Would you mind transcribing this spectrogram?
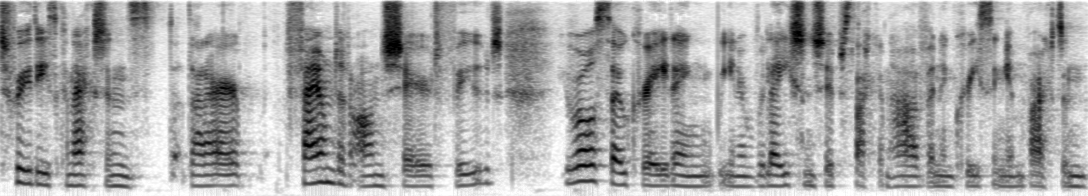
through these connections that are founded on shared food. You're also creating you know relationships that can have an increasing impact and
